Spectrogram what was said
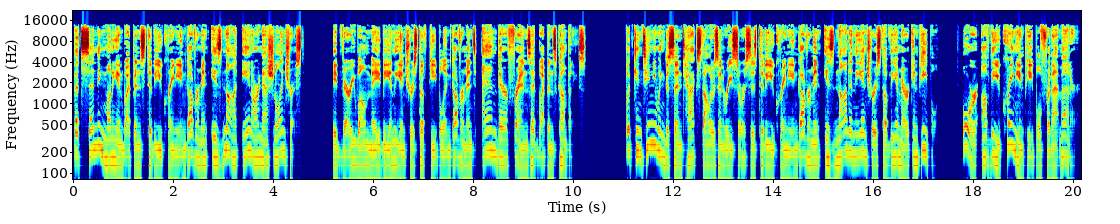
That sending money and weapons to the Ukrainian government is not in our national interest. It very well may be in the interest of people in government and their friends at weapons companies. But continuing to send tax dollars and resources to the Ukrainian government is not in the interest of the American people, or of the Ukrainian people for that matter.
